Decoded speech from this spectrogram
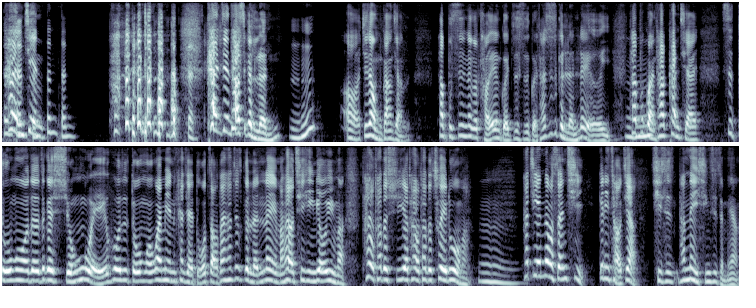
看见，看见他是个人。嗯哼。哦，就像我们刚刚讲的。他不是那个讨厌鬼、自私鬼，他就是个人类而已。他不管他看起来是多么的这个雄伟，或是多么外面看起来多糟，但他就是个人类嘛，他有七情六欲嘛，他有他的需要，他有他的脆弱嘛。嗯，他今天那么生气跟你吵架，其实他内心是怎么样？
